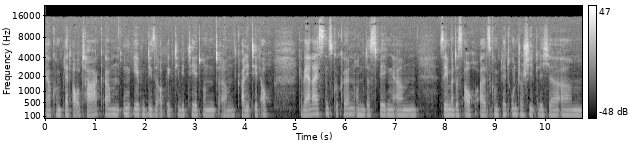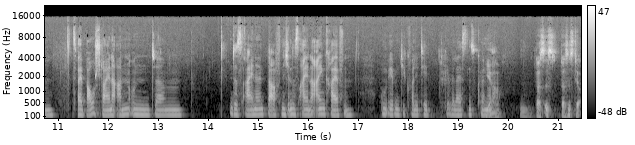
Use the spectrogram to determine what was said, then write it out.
ja komplett autark, ähm, um eben diese Objektivität und ähm, Qualität auch gewährleisten zu können. Und deswegen ähm, sehen wir das auch als komplett unterschiedliche ähm, zwei Bausteine an und das eine darf nicht in das eine eingreifen, um eben die Qualität gewährleisten zu können. Ja. Das ist, das ist, der,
